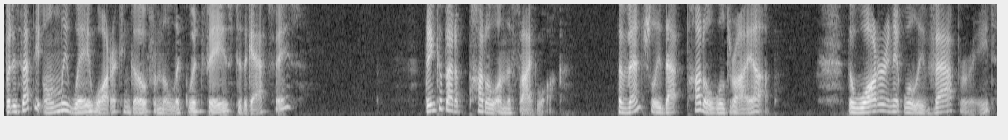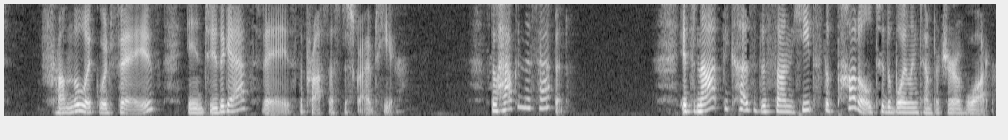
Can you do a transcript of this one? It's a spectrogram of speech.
But is that the only way water can go from the liquid phase to the gas phase? Think about a puddle on the sidewalk. Eventually that puddle will dry up. The water in it will evaporate from the liquid phase into the gas phase, the process described here. So how can this happen? It's not because the sun heats the puddle to the boiling temperature of water.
